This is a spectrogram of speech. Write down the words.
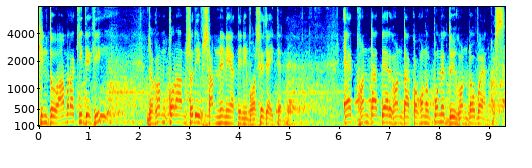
কিন্তু আমরা কি দেখি? যখন কোরআন শরীফ সামনে নিয়ে তিনি বসে যাইতেন, এক ঘণ্টা, দেড় ঘণ্টা, কখনো পনেরো দুই ঘন্টাও বয়ান করছে।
